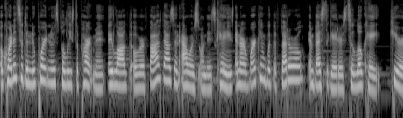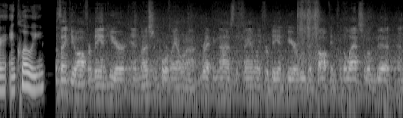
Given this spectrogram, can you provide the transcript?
According to the Newport News Police Department, they logged over 5,000 hours on this case and are working with the federal investigators to locate Kira and Chloe. Thank you all for being here, and most importantly, I want to recognize the family for being here. We've been talking for the last little bit, and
